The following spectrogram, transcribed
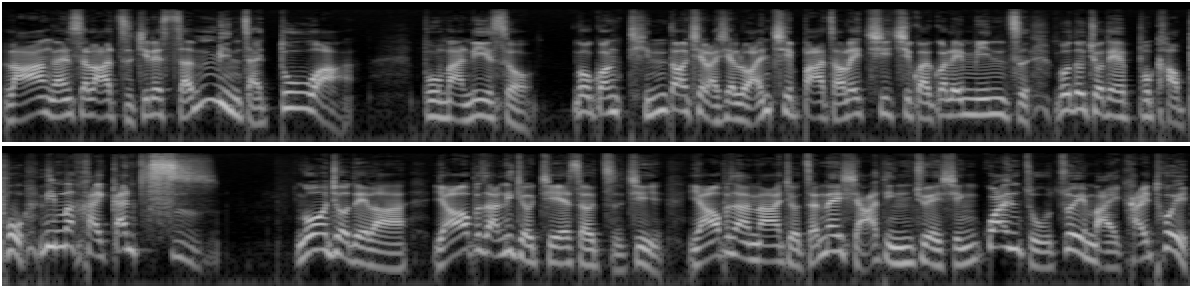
那硬是拿自己的生命在赌啊！不瞒你说。我光听到起那些乱七八糟的奇奇怪怪的名字，我都觉得不靠谱。你们还敢吃？我觉得啦，要不然你就接受自己，要不然呢就真的下定决心，管住嘴，迈开腿，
